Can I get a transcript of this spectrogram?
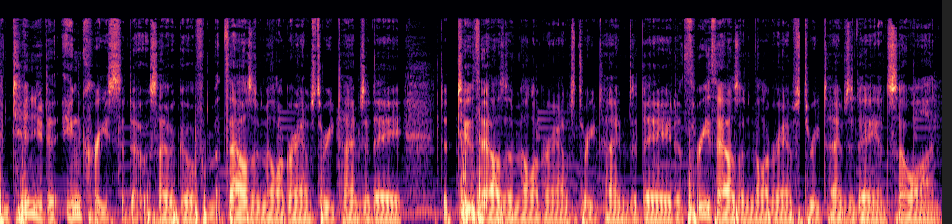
continue to increase the dose. I would go from 1,000 milligrams three times a day to 2,000 milligrams three times a day to 3,000 milligrams three times a day, and so on.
